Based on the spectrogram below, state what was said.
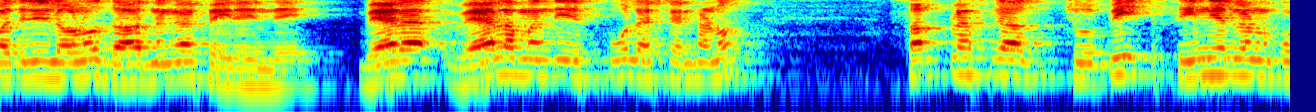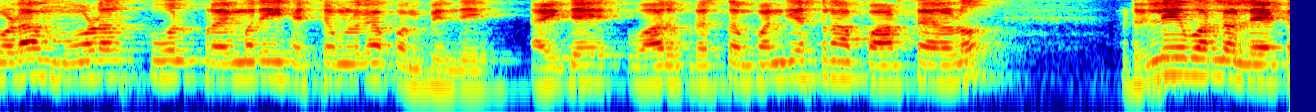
బదిలీలోనూ దారుణంగా ఫెయిల్ అయింది. వేల వేల మంది స్కూల్ అసిస్టెంట్లను సర్ప్లస్గా చూపి సీనియర్లను కూడా మోడల్ స్కూల్ ప్రైమరీ హెచ్ఎంలుగా పంపింది. అయితే వారు ప్రస్తుతం పనిచేస్తున్న పాఠశాలలో రిలీవర్లు లేక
